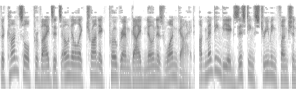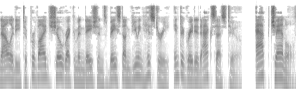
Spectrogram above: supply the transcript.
The console provides its own electronic program guide known as OneGuide, augmenting the existing streaming functionality to provide show recommendations based on viewing history, integrated access to app channels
